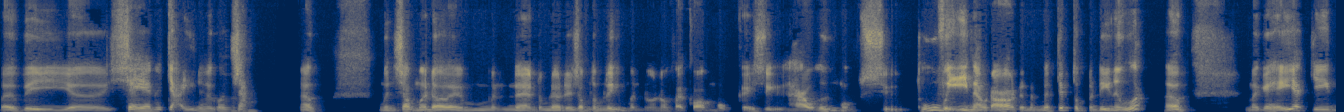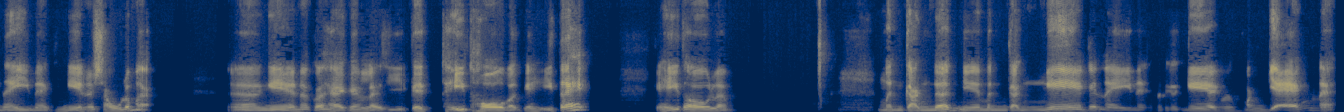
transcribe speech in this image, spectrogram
bởi vì uh, xe nó chạy nó phải có xăng không? Mình sống ở đời mình trong đời, đời sống tâm lý mình nó phải có một cái sự hào hứng một sự thú vị nào đó để mình mới tiếp tục mình đi nữa không? Mà cái hỷ giác chi này nè nghĩa nó sâu lắm à. à, nghĩa nó có hai cái là gì? Cái thủy thô và cái hỷ tế. Cái hỷ thô là mình cần đến như mình cần nghe cái này nè mình cần nghe băng giảng nè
